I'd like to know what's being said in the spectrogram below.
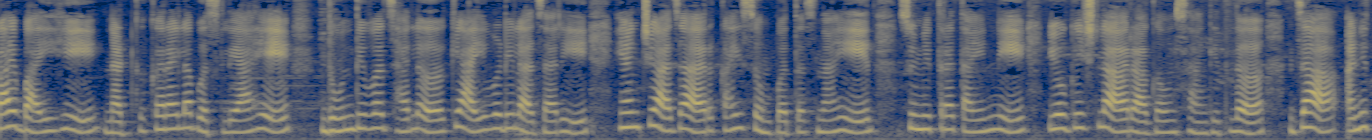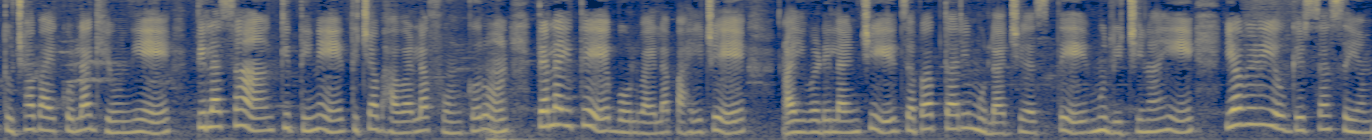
काय बाई ही नाटकं करायला बसली आहे? दोन दिवस झालं की आई वडील आजारी. ह्यांचे आजार काही संपतच नाहीत. सुमित्राताईंनी योगेशला रागावून सांगितलं जा आणि तुझ्या बायकोला घेऊन ये. तिला सांग की तिने तिच्या भावाला फोन करून त्याला इथे बोलवायला पाहिजे. आईवडिलांची जबाबदारी मुलाची असते मुलीची नाही. यावेळी योगेशचा संयम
